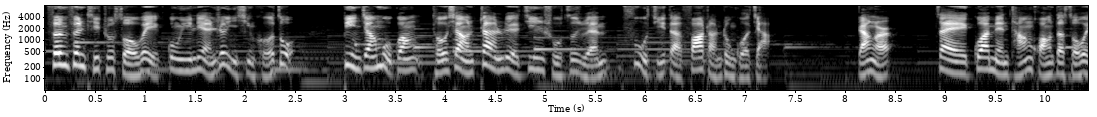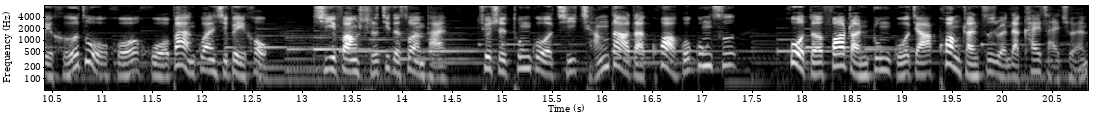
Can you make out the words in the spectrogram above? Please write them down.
纷纷提出所谓供应链韧性合作，并将目光投向战略金属资源富集的发展中国家。然而，在冠冕堂皇的所谓合作和伙伴关系背后，西方实际的算盘却是通过其强大的跨国公司，获得发展中国家矿产资源的开采权，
